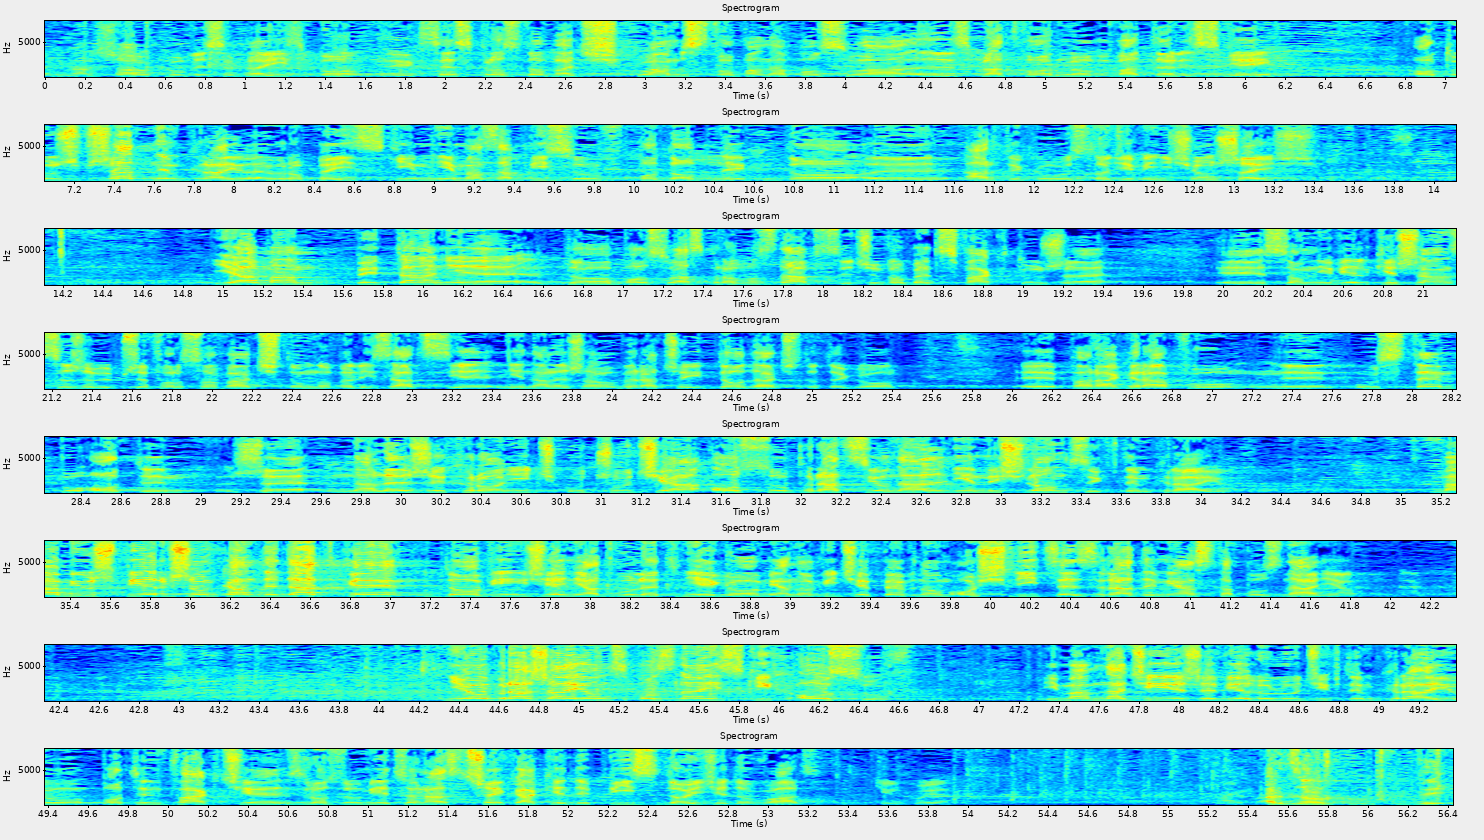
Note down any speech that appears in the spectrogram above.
Panie Marszałku, Wysoka Izbo, y, chcę sprostować kłamstwo pana posła y, z Platformy Obywatelskiej. Otóż w żadnym kraju europejskim nie ma zapisów podobnych do y, artykułu 196. Ja mam pytanie do posła sprawozdawcy, czy wobec faktu, że są niewielkie szanse, żeby przeforsować tą nowelizację, nie należałoby raczej dodać do tego paragrafu y, ustępu o tym, że należy chronić uczucia osób racjonalnie myślących w tym kraju. Mam już pierwszą kandydatkę do więzienia dwuletniego, mianowicie pewną oślicę z Rady Miasta Poznania nie obrażając poznańskich osób. I mam nadzieję, że wielu ludzi w tym kraju po tym fakcie zrozumie, co nas czeka, kiedy PiS dojdzie do władzy. Dziękuję bardzo wy...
